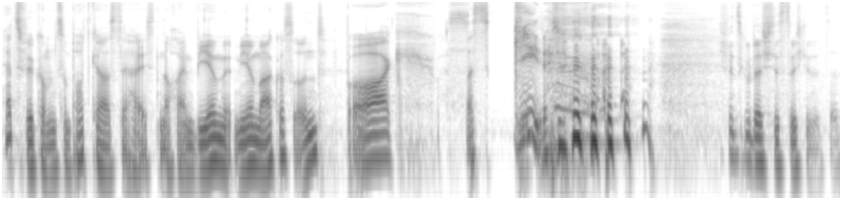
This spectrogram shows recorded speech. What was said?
Herzlich willkommen zum Podcast, der heißt Noch ein Bier mit mir, Markus und. Bock, was, Was geht? ich finde es gut, dass ich das durchgesetzt habe.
